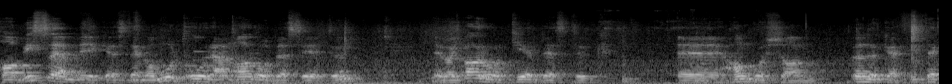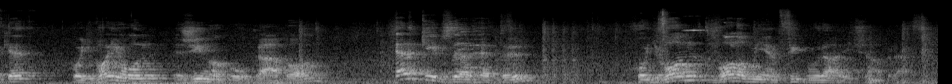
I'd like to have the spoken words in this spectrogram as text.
ha visszaemlékeztek, a múlt órán arról beszéltünk, vagy arról kérdeztük hangosan önöket, titeket, hogy vajon zsinagógában elképzelhető, hogy van valamilyen figurális ábrázolás.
